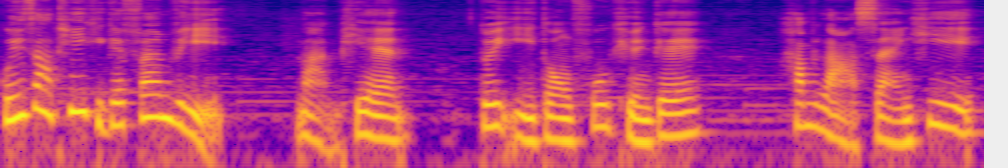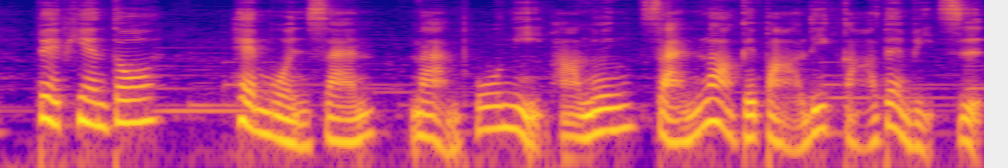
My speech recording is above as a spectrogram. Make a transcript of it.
规则体系的范围，南片对移动富权的哈拉山区，北片多黑门山南部尼帕伦山那的巴里加等位置。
